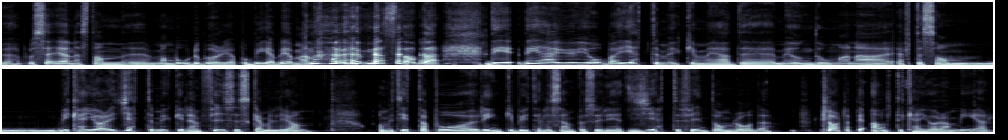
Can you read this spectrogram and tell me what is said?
jag höll på att säga nästan, eh, man borde börja på BB, men nästan där. Det, det, är ju att jobba jättemycket med, eh, med ungdomarna eftersom vi kan göra jättemycket i den fysiska miljön. Om vi tittar på Rinkeby till exempel så är det ett jättefint område. Klart att vi alltid kan göra mer.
